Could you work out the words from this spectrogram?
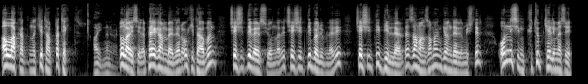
Allah katında kitap da tektir. Aynen öyle. Dolayısıyla peygamberler o kitabın çeşitli versiyonları, çeşitli bölümleri, çeşitli dillerde zaman zaman gönderilmiştir. Onun için kütüp kelimesi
